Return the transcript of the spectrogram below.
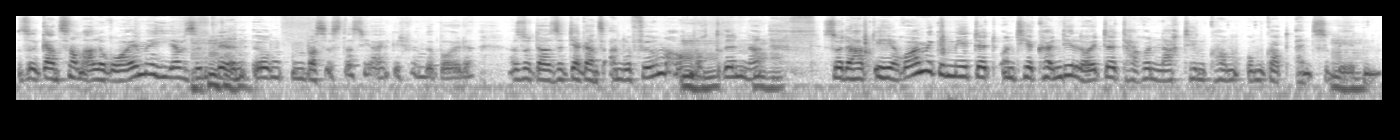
so ganz normale Räume. Hier sind wir in irgendeinem, was ist das hier eigentlich für ein Gebäude? Also da sind ja ganz andere Firmen auch mhm. noch drin. Ne? So, da habt ihr hier Räume gemietet und hier können die Leute Tag und Nacht hinkommen, um Gott anzubeten. Mhm.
